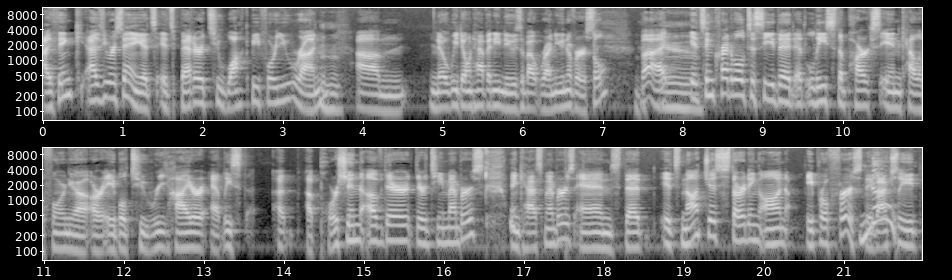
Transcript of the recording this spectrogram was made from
I think, as you were saying, it's it's better to walk before you run. Mm-hmm. Um, no, we don't have any news about Run Universal, but yeah. it's incredible to see that at least the parks in California are able to rehire at least a, a, portion of their their team members and cast members, and that it's not just starting on April first. They've no. actually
